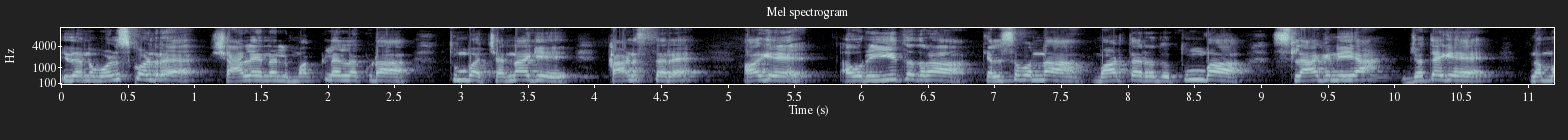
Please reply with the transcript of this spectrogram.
ಇದನ್ನು ಒಳಿಸ್ಕೊಂಡ್ರೆ ಶಾಲೆಯಲ್ಲಿ ಮಕ್ಕಳೆಲ್ಲ ಕೂಡ ತುಂಬ ಚೆನ್ನಾಗಿ ಕಾಣಿಸ್ತಾರೆ. ಹಾಗೆ ಅವರು ಈ ಥರ ಕೆಲಸವನ್ನು ಮಾಡ್ತಾ ಇರೋದು ತುಂಬ ಶ್ಲಾಘನೀಯ. ಜೊತೆಗೆ ನಮ್ಮ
